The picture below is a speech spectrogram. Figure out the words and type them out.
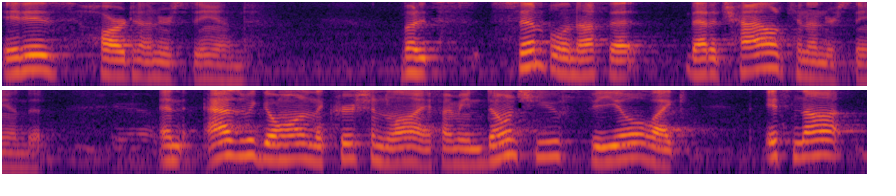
it is hard to understand. But it's simple enough that, that a child can understand it. And as we go on in the Christian life, I mean, don't you feel like it's not,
